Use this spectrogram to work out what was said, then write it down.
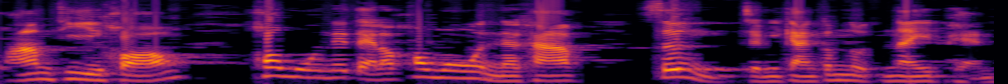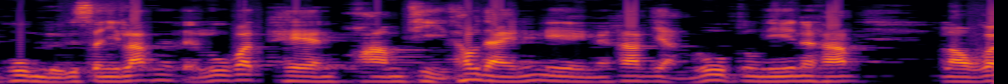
ความถี่ของข้อมูลในแต่ละข้อมูลนะครับ ซึ่งจะมีการกำหนดในแผนภูมิหรือสัญลักษณ์ในแต่รูปว่าแทนความถี่เท่าใดนั่นเองนะครับ อย่างรูปตรงนี้นะครับ เราก็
